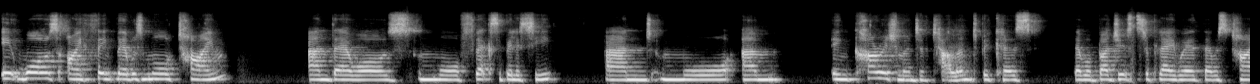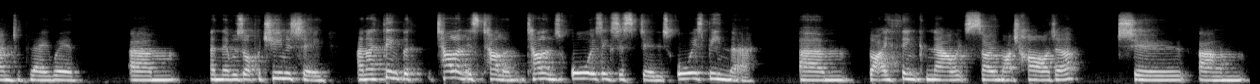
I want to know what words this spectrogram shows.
it was, I think, there was more time, and there was more flexibility and more um, encouragement of talent because there were budgets to play with, there was time to play with, um, and there was opportunity. And I think that talent is talent. Talent's always existed. It's always been there. Um, but I think now it's so much harder to um,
